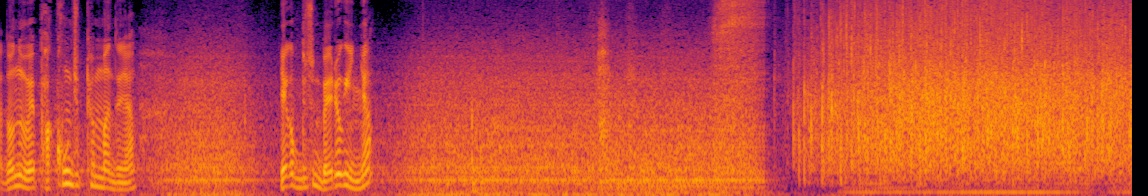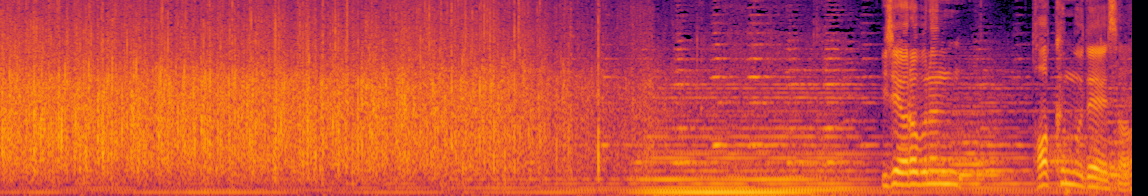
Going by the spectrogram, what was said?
야 너는 왜 박홍주 편 만 드냐? 얘가 무슨 매력이 있냐? 이제 여러분은 더 큰 무대에서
